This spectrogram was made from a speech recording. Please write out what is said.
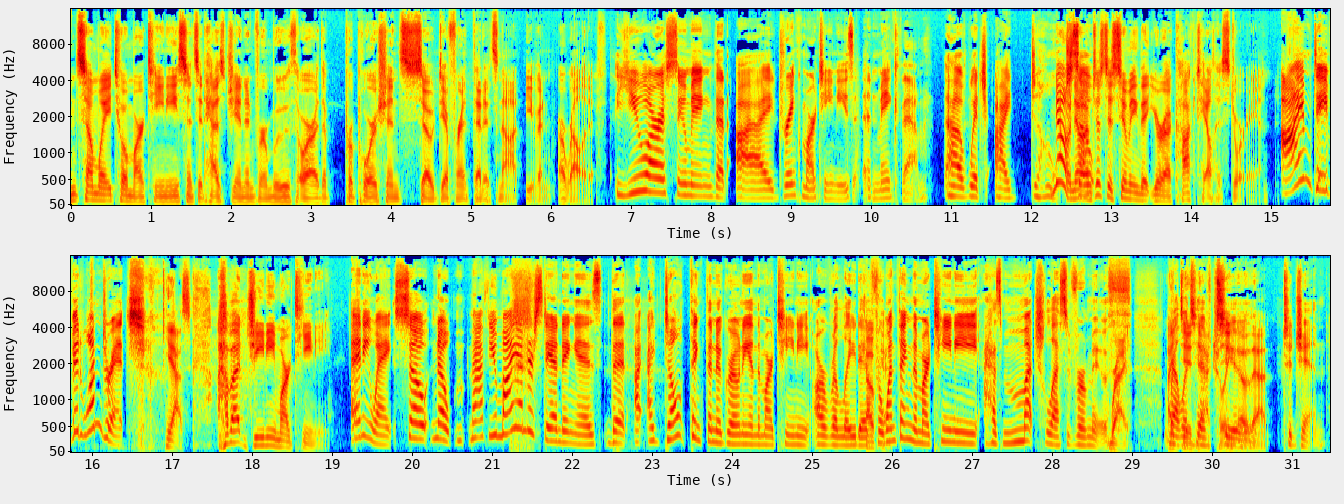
in some way to a martini since it has gin and vermouth, or are the proportions so different that it's not even a relative? You are assuming that I drink martinis and make them, uh, which I don't. No, no, So I'm just assuming that you're a cocktail historian. I'm David Wondrich. Yes. How about Genie Martini? Anyway, so no, Matthew, my understanding is that I, I don't think the Negroni and the Martini are related. For one thing, the Martini has much less vermouth, Right. I did Relative actually to know that. to gin.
